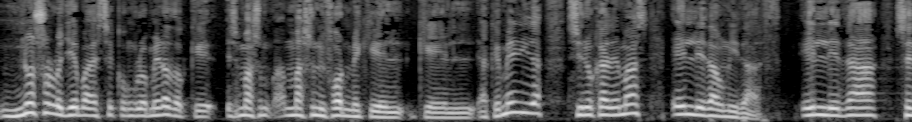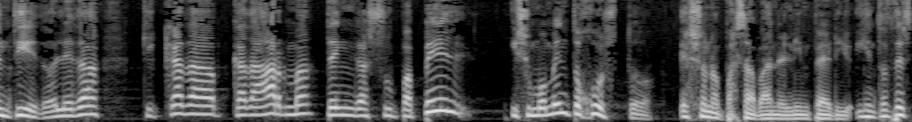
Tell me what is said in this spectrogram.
no solo lleva ese conglomerado que es más, más uniforme que el, que el Aquemérida, sino que además él le da unidad, él le da sentido, él le da que cada, cada arma tenga su papel y su momento justo. Eso no pasaba en el imperio. Y entonces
